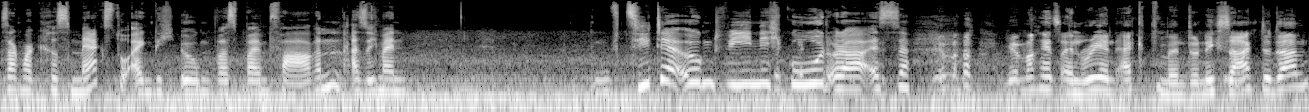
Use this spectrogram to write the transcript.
sag mal Chris, merkst du eigentlich irgendwas beim Fahren? Also ich meine, zieht der irgendwie nicht gut oder ist er... Wir machen, wir machen jetzt ein Reenactment und ich sagte dann,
